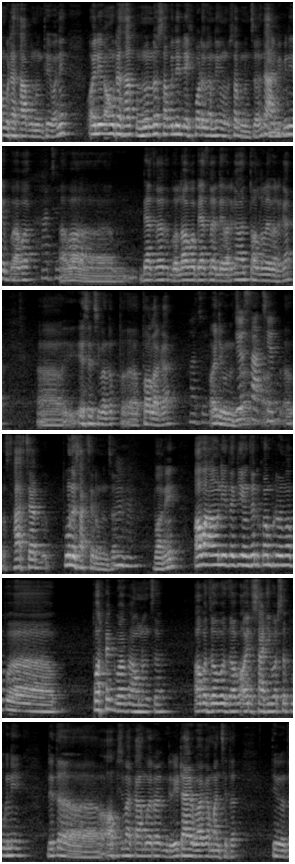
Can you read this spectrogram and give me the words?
अङ्गुठा छाप हुनुहुन्थ्यो भने अहिले अङ्गुठा छाप हुनुहुन्न सबैले लेखपढ गर्ने हुन सक्नुहुन्छ भने त हामी पनि अब। अब ब्याचलर लगभग ब्याचलर लेभलका अलिक तल्लो लेभलका एसएलसीभन्दा त- तलका अहिले। हुनुहुन्छ। साक्षर? पूर्ण साक्षर हुनुहुन्छ। भने अब आउने त के हुन्छ भने कम्प्युटरमा पर्फेक्ट भएको आउनुहुन्छ। अब जब जब अहिले साठी वर्ष पुग्नेले त अफिसमा काम गरेर रिटायर भएका मान्छे त। तिनीहरू त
